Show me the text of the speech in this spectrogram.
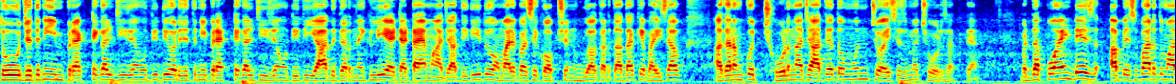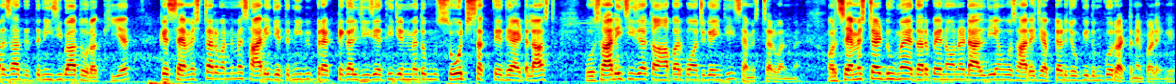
तो जितनी इम्प्रैक्टिकल चीज़ें होती थी और जितनी प्रैक्टिकल चीज़ें होती थी याद करने के लिए एट अ टाइम आ जाती थी तो हमारे पास एक ऑप्शन हुआ करता था कि भाई साहब, अगर हम कुछ छोड़ना चाहते हैं तो हम उन चॉइसेस में छोड़ सकते हैं। बट द पॉइंट इज़ अब इस बार तुम्हारे साथ इतनी सी बात हो रखी है कि सेमेस्टर वन में सारी जितनी भी प्रैक्टिकल चीज़ें थी, जिनमें तुम सोच सकते थे एट लास्ट वो सारी चीज़ें कहाँ पर पहुँच गई थी? सेमेस्टर वन में। और सेमेस्टर टू में इधर पे इन्होंने डाल दिए वो सारे चैप्टर जो कि तुमको रटने पड़ेंगे।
